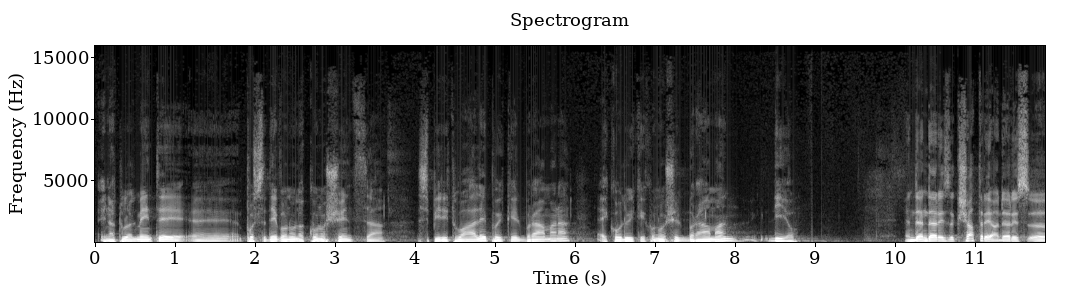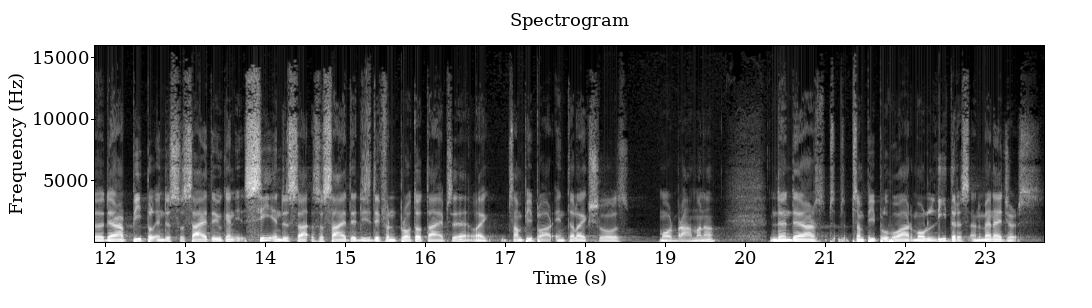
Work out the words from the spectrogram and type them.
E naturalmente eh, possedevano la conoscenza spirituale, poiché il brahmana è colui che conosce il Brahman, Dio. And then there is a kshatriya. There is uh, there are people in the society. You can see in the so- society these different prototypes. Yeah? Like some people are intellectuals, more brahmana. And then there are some people who are more leaders and managers.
